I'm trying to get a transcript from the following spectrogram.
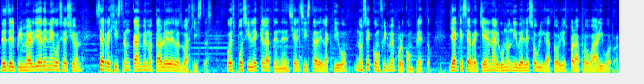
Desde el primer día de negociación se registra un cambio notable de las bajistas, o es posible que la tendencia alcista del activo no se confirme por completo, ya que se requieren algunos niveles obligatorios para probar y borrar.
